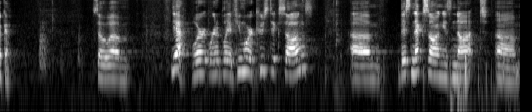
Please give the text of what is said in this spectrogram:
Okay. So, um, yeah, we're, we're going to play a few more acoustic songs. Um, this next song is not um,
